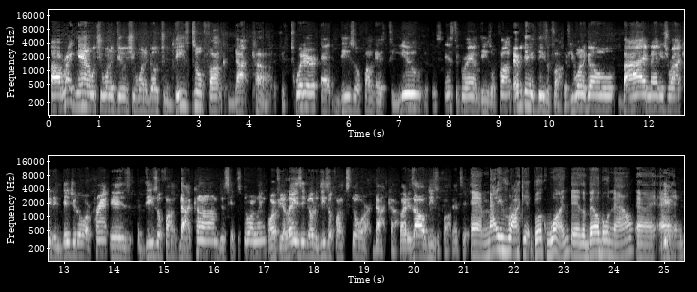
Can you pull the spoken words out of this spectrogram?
Uh, right now, what you want to do is you want to go to dieselfunk.com. If it's Twitter at dieselfunk STU, if it's Instagram, dieselfunk, everything is dieselfunk. If you want to go buy Maddie's Rocket in digital or print, is dieselfunk.com. Just hit the store link. Or if you're lazy, go to dieselfunkstore.com. But it's all dieselfunk. That's it. And Maddie's Rocket Book One is available now, uh, and Yeah. in,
